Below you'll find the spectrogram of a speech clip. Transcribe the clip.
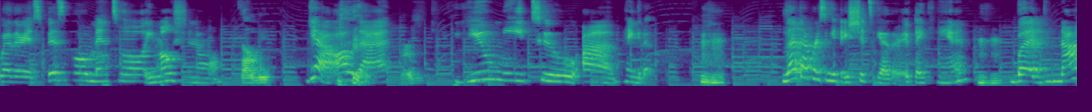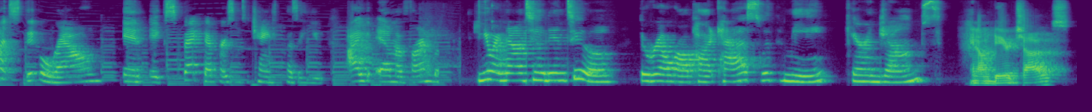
whether it's physical, mental, emotional, Verbal. yeah, all of that, Verbal. you need to um, hang it up. Mm-hmm. Let that person get their shit together if they can, Mm-hmm. but do not stick around and expect that person to change because of you. I am a firm. Believer. You are now tuned into the Real Raw podcast with me, Karen Jones. And I'm Derek Childs.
